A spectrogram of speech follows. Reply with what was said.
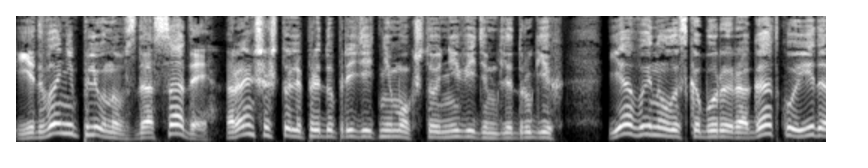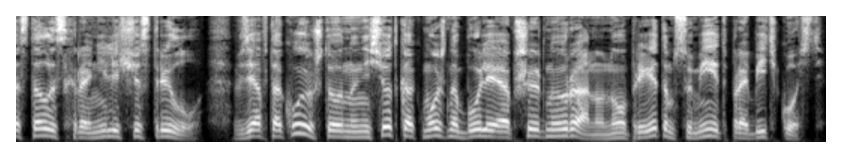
Едва не плюнув с досады, раньше что ли предупредить не мог, что не видим для других, я вынул из кобуры рогатку и достал из хранилища стрелу, взяв такую, что нанесет как можно более обширную рану, но при этом сумеет пробить кость.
